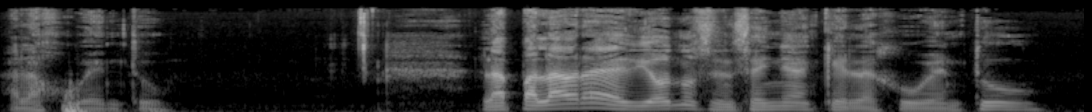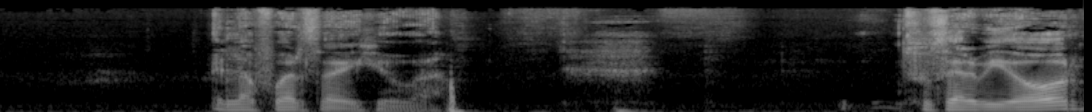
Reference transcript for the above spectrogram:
a la juventud. La palabra de Dios nos enseña que la juventud es la fuerza de Jehová. Su servidor,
